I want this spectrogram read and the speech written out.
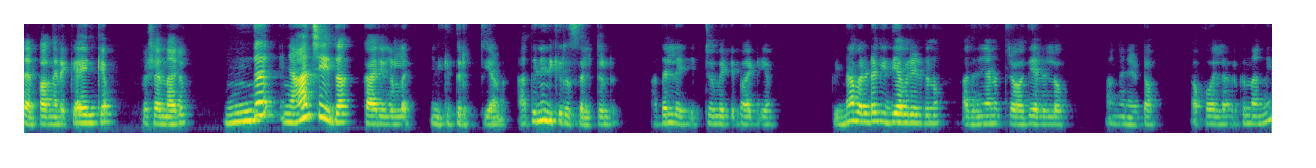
ചിലപ്പോൾ അങ്ങനെയൊക്കെ ആയിരിക്കാം. പക്ഷെ എന്നാലും എന്ത് ഞാൻ ചെയ്ത കാര്യങ്ങളിൽ എനിക്ക് തൃപ്തിയാണ്. അതിന് എനിക്ക് റിസൾട്ട് ഉണ്ട്. അതല്ലേ ഏറ്റവും വലിയ ഭാഗ്യം. പിന്നെ അവരുടെ വിധി അവരെഴുതണു അതിന് ഞാൻ ഉത്തരവാദിയല്ലല്ലോ. അങ്ങനെ കേട്ടോ. അപ്പോൾ എല്ലാവർക്കും നന്ദി.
